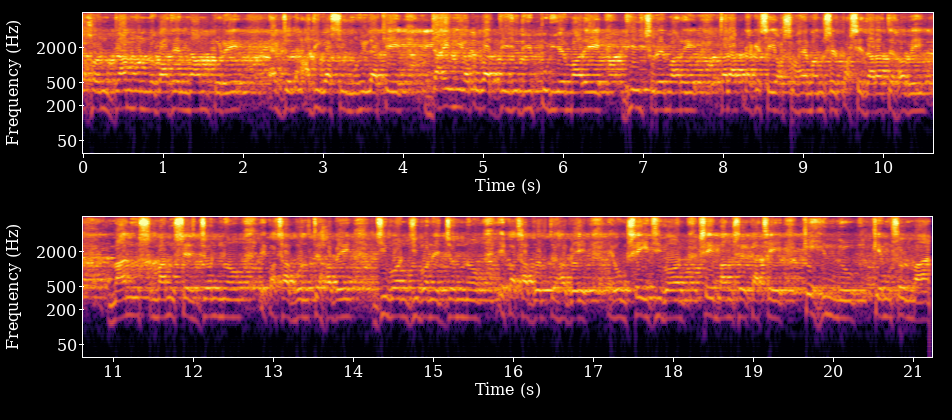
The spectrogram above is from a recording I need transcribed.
যখন ব্রাহ্মণ্যবাদের নাম করে একজন আদিবাসী মহিলাকে ডাইনি অপবাদ দিয়ে যদি পুড়িয়ে মারে, ঢিল ছুঁড়ে মারে, তাহলে আপনাকে সেই অসহায় মানুষের পাশে দাঁড়াতে হবে। মানুষ মানুষের জন্য এ কথা বলতে হবে, জীবন জীবনের জন্য এ কথা বলতে হবে এবং সেই জীবন সেই মানুষের কাছে কে হিন্দু, কে মুসলমান,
